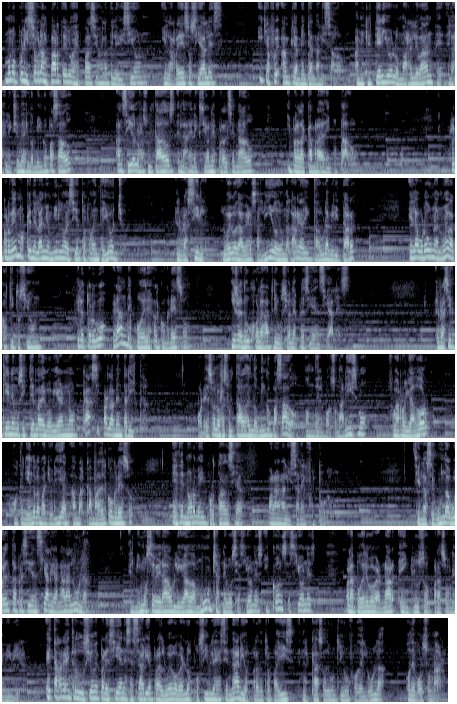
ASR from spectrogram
monopolizó gran parte de los espacios en la televisión y en las redes sociales y ya fue ampliamente analizado. A mi criterio, lo más relevante de las elecciones del domingo pasado han sido los resultados en las elecciones para el Senado y para la Cámara de Diputados. Recordemos que en el año 1998, el Brasil, luego de haber salido de una larga dictadura militar, elaboró una nueva constitución que le otorgó grandes poderes al Congreso y redujo las atribuciones presidenciales. El Brasil tiene un sistema de gobierno casi parlamentarista. Por eso los resultados del domingo pasado, donde el bolsonarismo fue arrollador, obteniendo la mayoría en ambas cámaras del Congreso, es de enorme importancia para analizar el futuro. Si en la segunda vuelta presidencial ganara Lula, el mismo se verá obligado a muchas negociaciones y concesiones para poder gobernar e incluso para sobrevivir. Esta larga introducción me parecía necesaria para luego ver los posibles escenarios para nuestro país en el caso de un triunfo de Lula o de Bolsonaro.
